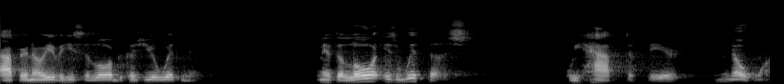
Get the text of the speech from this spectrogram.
I fear no evil. He said, Lord, because you're with me. And if the Lord is with us, we have to fear no one.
